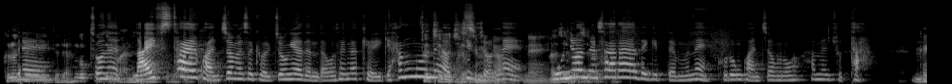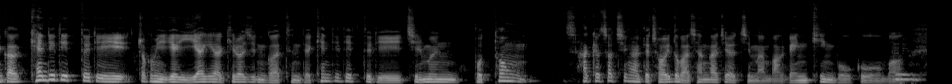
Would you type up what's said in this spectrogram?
그런 네. 생각이 들어요. 한국 분들이 저는 라이프스타일. 관점에서 결정해야 된다고 생각해요. 이게 학문에 그쵸. 얻기 좋습니다. 전에 네. 맞아요, 5년을 맞아요. 살아야 되기 때문에 그런 관점으로 하면 좋다. 음. 그러니까 candidate들이 조금 이게 이야기가 길어지는 것 같은데 candidate들이 질문 보통 학교 searching할 때 저희도 마찬가지였지만 막 랭킹 보고 뭐 음,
